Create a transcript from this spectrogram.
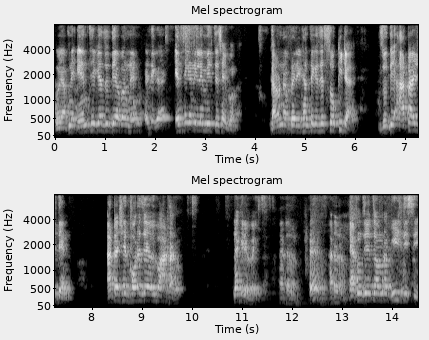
ওই আপনি এন থেকে যদি আবার নেন এদিকে এন থেকে নিলে মিলতে চাইব না। কারণ আপনার এখান থেকে যে চকিটা যদি আঠাশ দেন আঠাশের পরে যায় হইব আঠারো। নাকি রে ভাই? আঠারো। হ্যাঁ? এখন যেহেতু আমরা বিশ দিছি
